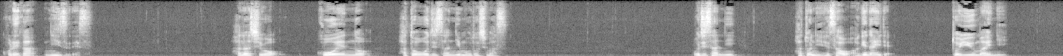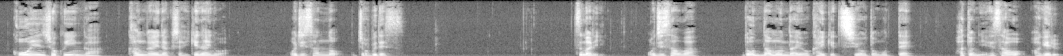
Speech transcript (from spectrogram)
これがニーズです。話を公園の鳩おじさんに戻します。おじさんに鳩に餌をあげないでという前に公園職員が考えなくちゃいけないのはおじさんのジョブです。つまりおじさんはどんな問題を解決しようと思って鳩に餌をあげる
